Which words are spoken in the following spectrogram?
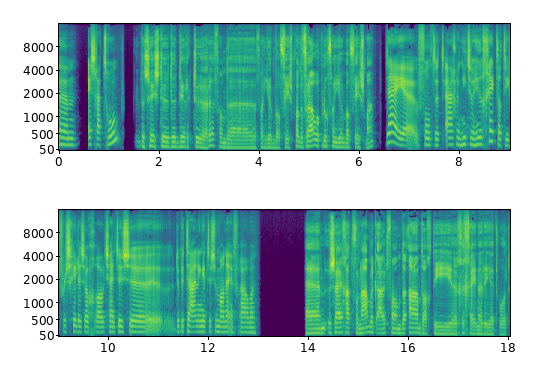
um, Esra Tromp. Dat is de, de directeur hè, van, de, van, Jumbo-Visma, van de vrouwenploeg van Jumbo-Visma. Zij uh, vond het eigenlijk niet zo heel gek dat die verschillen zo groot zijn tussen de betalingen tussen mannen en vrouwen. En zij gaat voornamelijk uit van de aandacht die gegenereerd wordt.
